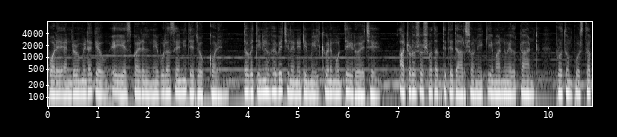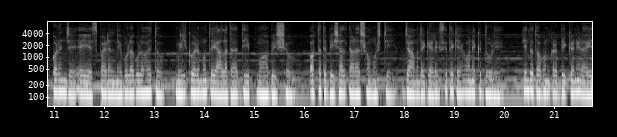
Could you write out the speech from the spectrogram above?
পরে অ্যান্ড্রোমিডাকেও এই স্পাইরাল নেবুলা শ্রেণীতে যোগ করেন। তবে তিনিও ভেবেছিলেন এটি মিল্কওয়ের মধ্যেই রয়েছে। আঠারোশো শতাব্দীতে দার্শনিক ইমানুয়েল কান্ট প্রথম প্রস্তাব করেন যে এই স্পাইরাল নেবুলাগুলো হয়তো মিল্কওয়ের মতোই আলাদা দ্বীপ মহাবিশ্ব, অর্থাৎ বিশাল তারার সমষ্টি, যা আমাদের গ্যালাক্সি থেকে অনেক দূরে। কিন্তু তখনকার বিজ্ঞানীরা এই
